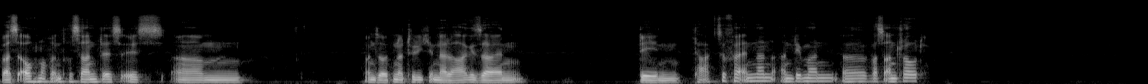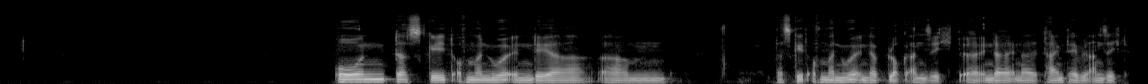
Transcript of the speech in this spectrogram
Was auch noch interessant ist, ist, ähm, man sollte natürlich in der Lage sein, den Tag zu verändern, an dem man äh, was anschaut. Und das geht offenbar nur in der ähm, das geht offenbar nur in der Block-Ansicht, äh, in der in der Timetable-Ansicht.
